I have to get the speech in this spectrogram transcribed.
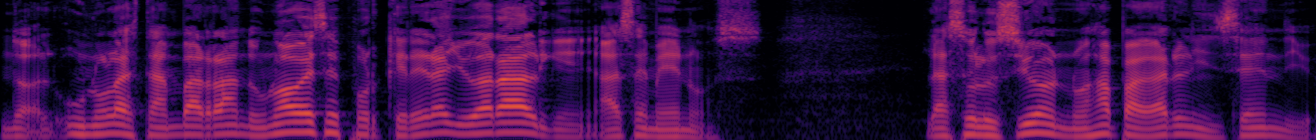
uno la está embarrando. Uno a veces por querer ayudar a alguien hace menos. La solución no es apagar el incendio.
